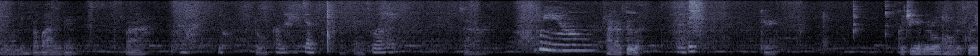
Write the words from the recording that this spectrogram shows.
nếu mà mình cả ba như thế. Ba. Đủ. Còn này chân. Ok. Xuống hết Meow. hai ngàn tư à Lần tư ok virus không? Lại quên.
